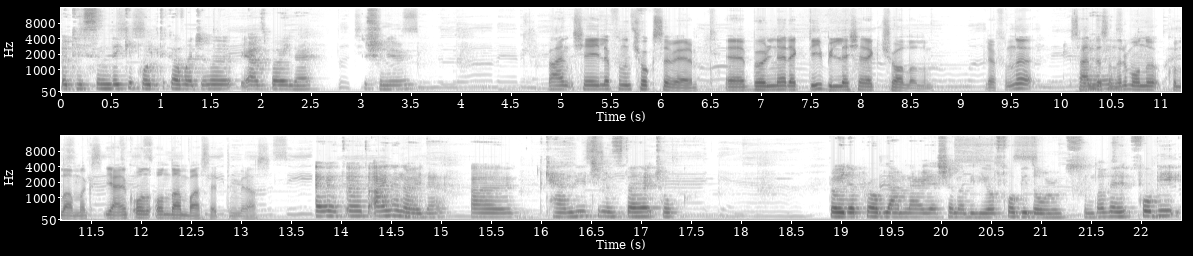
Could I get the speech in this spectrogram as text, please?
ötesindeki politik amacını biraz böyle düşünüyorum. Ben şey lafını çok severim. Ee, bölünerek değil birleşerek çoğalalım lafını. Sen de sanırım onu kullanmak yani on, ondan bahsettim biraz. Evet evet aynen öyle. Ee, kendi içimizde çok böyle problemler yaşanabiliyor fobi doğrultusunda ve fobi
